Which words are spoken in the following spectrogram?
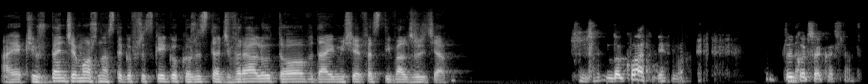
A jak już będzie można z tego wszystkiego korzystać w realu, to wydaje mi się festiwal życia. Dokładnie. No. Tylko na, czekać na to.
